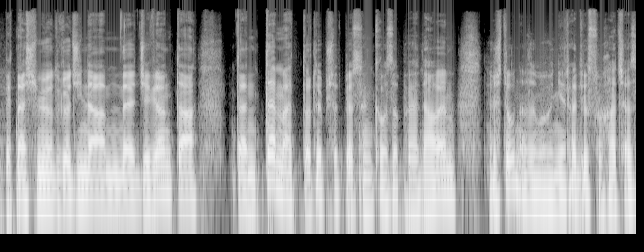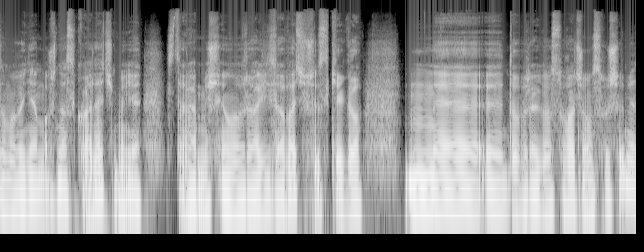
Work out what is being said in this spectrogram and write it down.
15 minut, godzina 9. Ten temat, który przed piosenką zapowiadałem, zresztą na zamówienie radiosłuchacza zamówienia można składać. My je staramy się realizować. Wszystkiego mm, e, dobrego słuchaczom słyszymy,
